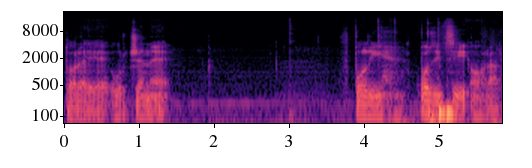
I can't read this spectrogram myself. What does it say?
ktoré je určené v poli pozícii ohrad.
